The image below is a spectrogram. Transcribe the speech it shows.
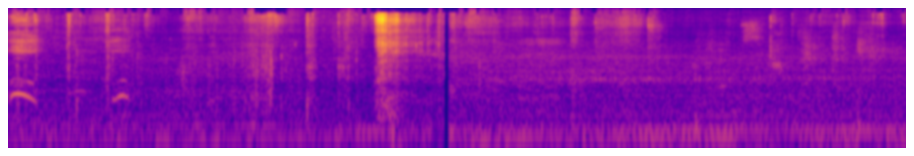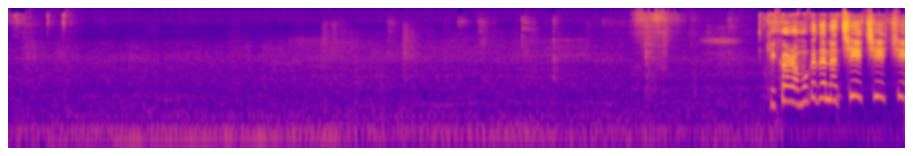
কি দে না, ছি ছি ছি।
